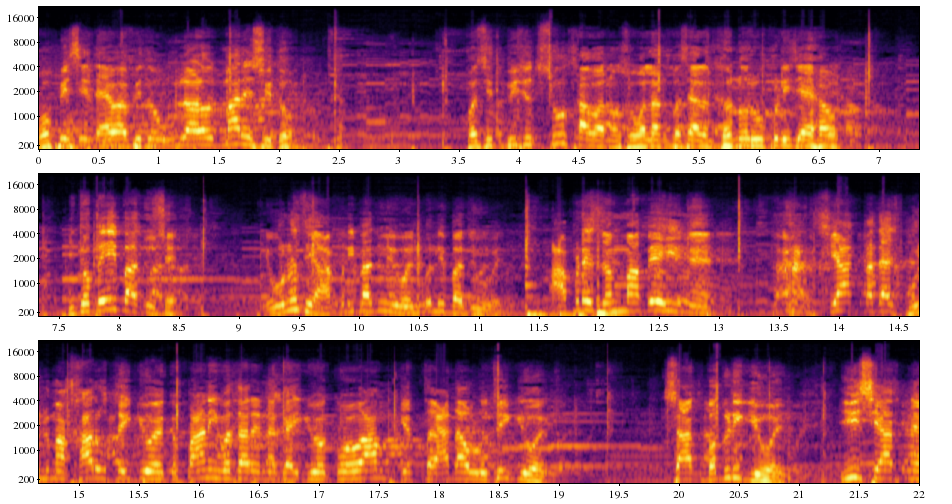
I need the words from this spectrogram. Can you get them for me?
ઓફિસે આવ્યા બીજો ઉલાળો જ મારે સીધો. પછી બીજું શું થવાનું છે? ઓલાને બસાર ધનુર ઉપડી જાય હાવ. એ તો બે બાજુ છે. એવું નથી, આપણી બાજુ હોય ઓલી બાજુ હોય. આપણે જમવા બેહીને શાક કદાચ ભૂલમાં ખારું થઈ ગયું હોય કે પાણી વધારે નખાઈ ગયું હોય કે આમ કે આડાવડું થઈ ગયું હોય, શાક બગડી ગયું હોય એ શાકને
